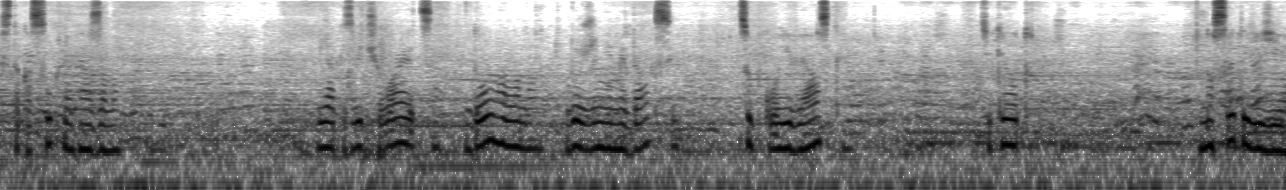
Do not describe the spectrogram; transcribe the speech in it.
Ось така сукня в'язана. Якість відчувається, довга вона, дуже німі даксі, цупкої в'язки. Тільки от носити її,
